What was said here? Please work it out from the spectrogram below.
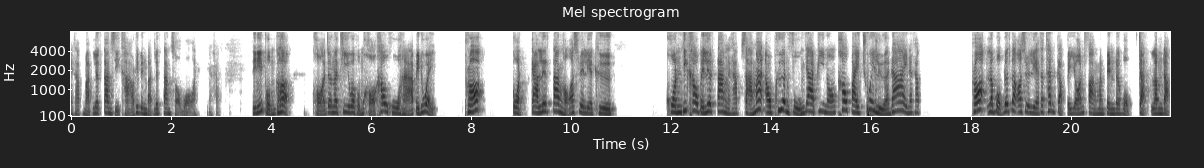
นะครับ บัตรเลือกตั้งสีขาวที่เป็นบัตรเลือกตั้งสวนะครับ ทีนี้ผมก็ขอเจ้าหน้าที่ว่าผมขอเข้าคูหาไปด้วย เพราะกฎการเลือกตั้งของออสเตรเลียคือ คนที่เข้าไปเลือกตั้งนะครับ สามารถเอาเพื่อนฝูงญาติพี่น้องเข้าไปช่วยเหลือได้นะครับ เพราะระบบเลือกตั้งออสเตรเลีย ถ้าท่านกลับไปย้อนฟังมันเป็นระบบจัดลำดับ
